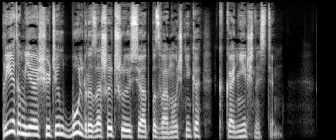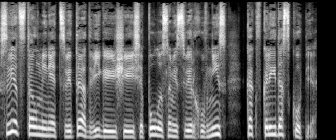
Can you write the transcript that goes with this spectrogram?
При этом я ощутил боль, разошедшуюся от позвоночника к конечностям. Свет стал менять цвета, двигающиеся полосами сверху вниз, как в калейдоскопе.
